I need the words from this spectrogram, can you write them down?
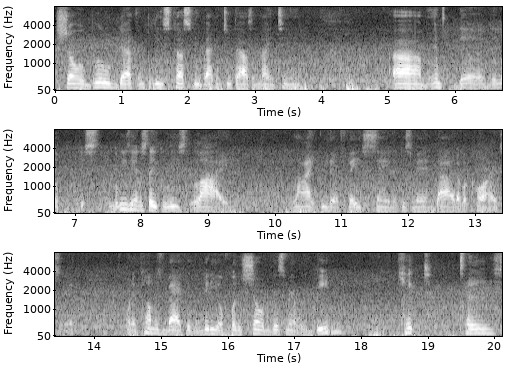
showed brutal death in police custody back in 2019. Um, the, the, the Louisiana State Police lied, lied through their face, saying that this man died of a car accident. When it comes back, that the video footage showed that this man was beaten, kicked, tased,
